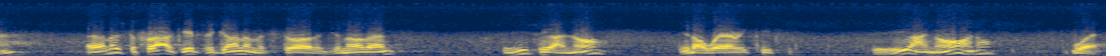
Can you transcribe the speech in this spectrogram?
Uh, Mr. Froud keeps a gun in the store. Did you know that? See, see, I know. You know where he keeps it? See, I know, I know. Where?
